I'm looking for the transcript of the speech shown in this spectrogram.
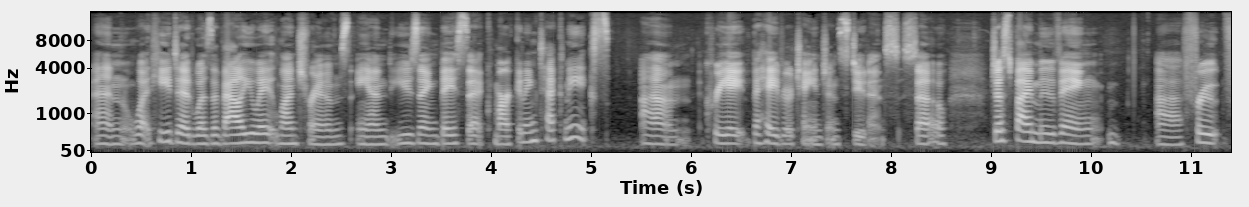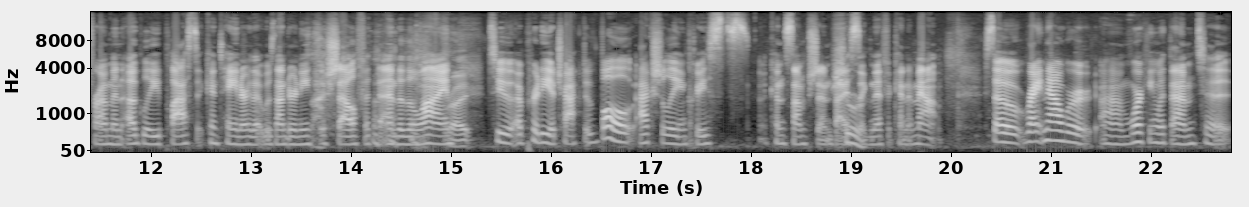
And what he did was evaluate lunchrooms and using basic marketing techniques, um, create behavior change in students. So just by moving uh, fruit from an ugly plastic container that was underneath the shelf at the end of the line Right. to a pretty attractive bowl actually increased consumption by Sure. a significant amount. So right now we're um, working with them to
